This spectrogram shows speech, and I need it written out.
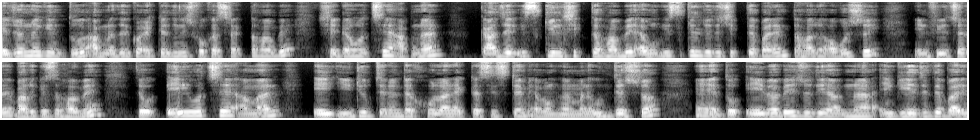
এর জন্য কিন্তু আপনাদের কয়েকটা জিনিস ফোকাস রাখতে হবে। সেটা হচ্ছে আপনার কাজের স্কিল শিখতে হবে এবং স্কিল যদি শিখতে পারেন, তাহলে অবশ্যই ইন ফিউচারে ভালো কিছু হবে। তো এই হচ্ছে আমার এই ইউটিউব চ্যানেলটা খোলার একটা সিস্টেম এবং মানে উদ্দেশ্য। হ্যাঁ তো এইভাবেই যদি আমরা এগিয়ে যেতে পারি,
